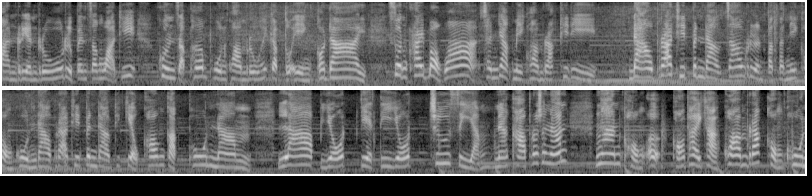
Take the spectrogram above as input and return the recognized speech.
การเรียนรู้ หรือเป็นจังหวะที่คุณจะเพิ่มพูนความรู้ให้กับตัวเองก็ได้ ส่วนใครบอกว่าฉันอยากมีความรักที่ดี ดาวพระอาทิตย์เป็นดาวเจ้าเรือนปัตตานีของคุณ ดาวพระอาทิตย์เป็นดาวที่เกี่ยวข้องกับผู้นำลาบยศ เกียรติยศ ชื่อเสียงนะคะ เพราะฉะนั้นงานของเออขออภัยค่ะ ความรักของคุณ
